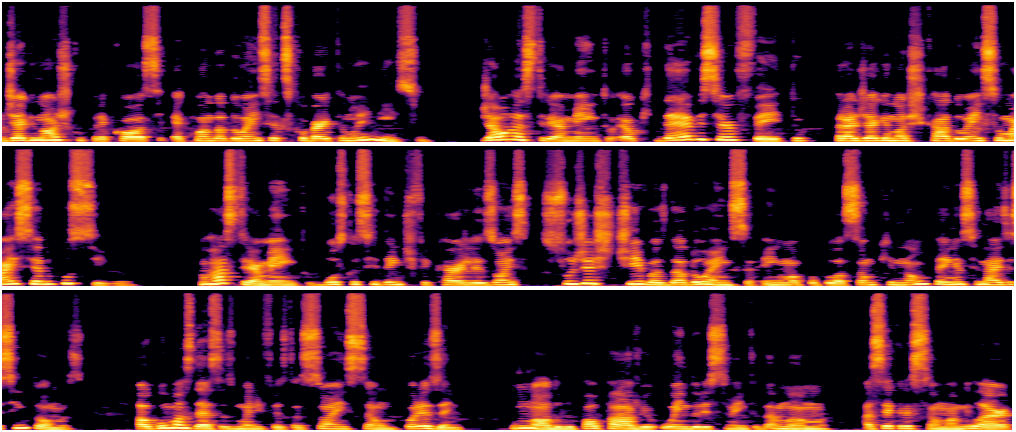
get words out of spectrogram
O diagnóstico precoce é quando a doença é descoberta no início. Já o rastreamento é o que deve ser feito para diagnosticar a doença o mais cedo possível. No rastreamento, busca-se identificar lesões sugestivas da doença em uma população que não tenha sinais e sintomas. Algumas dessas manifestações são, por exemplo, um nódulo palpável, o endurecimento da mama, a secreção mamilar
